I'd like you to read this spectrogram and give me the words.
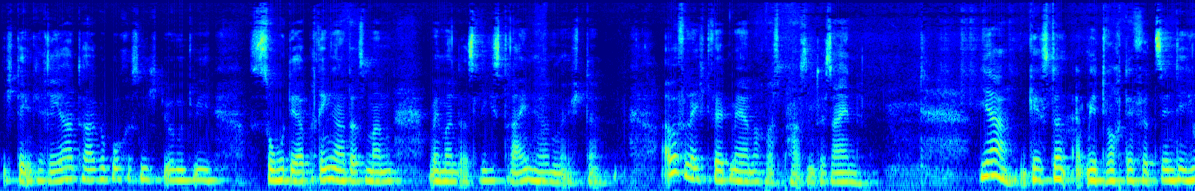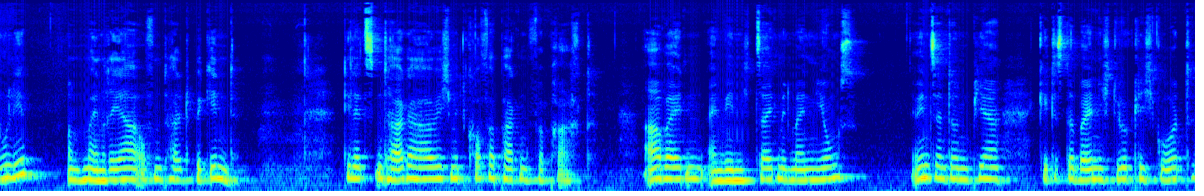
Ich denke, Reha-Tagebuch ist nicht irgendwie so der Bringer, dass man, wenn man das liest, reinhören möchte. Aber vielleicht fällt mir ja noch was Passendes ein. Ja, gestern äh, Mittwoch, der 14. Juli und mein Reha-Aufenthalt beginnt. Die letzten Tage habe ich mit Kofferpacken verbracht. Arbeiten, ein wenig Zeit mit meinen Jungs Vincent und Pierre geht es dabei nicht wirklich gut.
